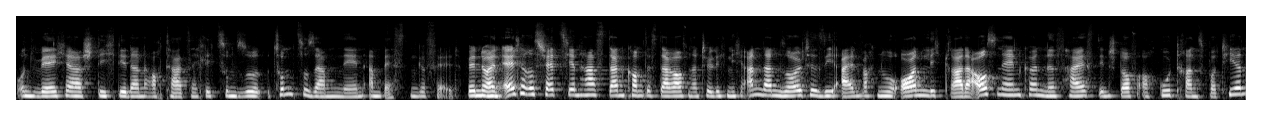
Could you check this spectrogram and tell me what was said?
und welcher Stich dir dann auch tatsächlich zum, zum Zusammennähen am besten gefällt. Wenn du ein älteres Schätzchen hast, dann kommt es darauf natürlich nicht an, dann sollte sie einfach nur ordentlich gerade ausnähen können. Das heißt, den Stoff auch gut transportieren.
